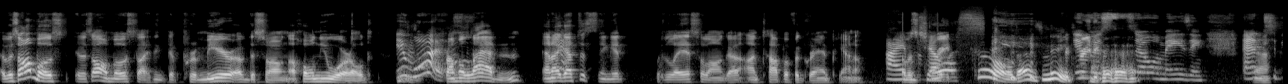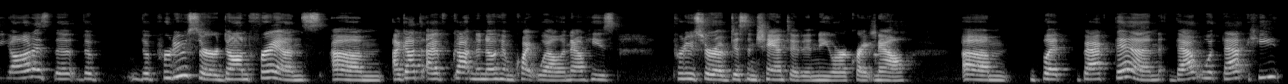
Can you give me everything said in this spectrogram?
It was almost it was almost I think the premiere of the song "A Whole New World" It was. from Aladdin, and I got to sing it with Lea Salonga on top of a grand piano. I am was great. jealous. Cool, that's neat. it was so amazing. And Yeah. to be honest, the the the producer Don Frantz, um, I got I've gotten to know him quite well, and now he's producer of Disenchanted in New York right now. Um, but back then, that what that he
